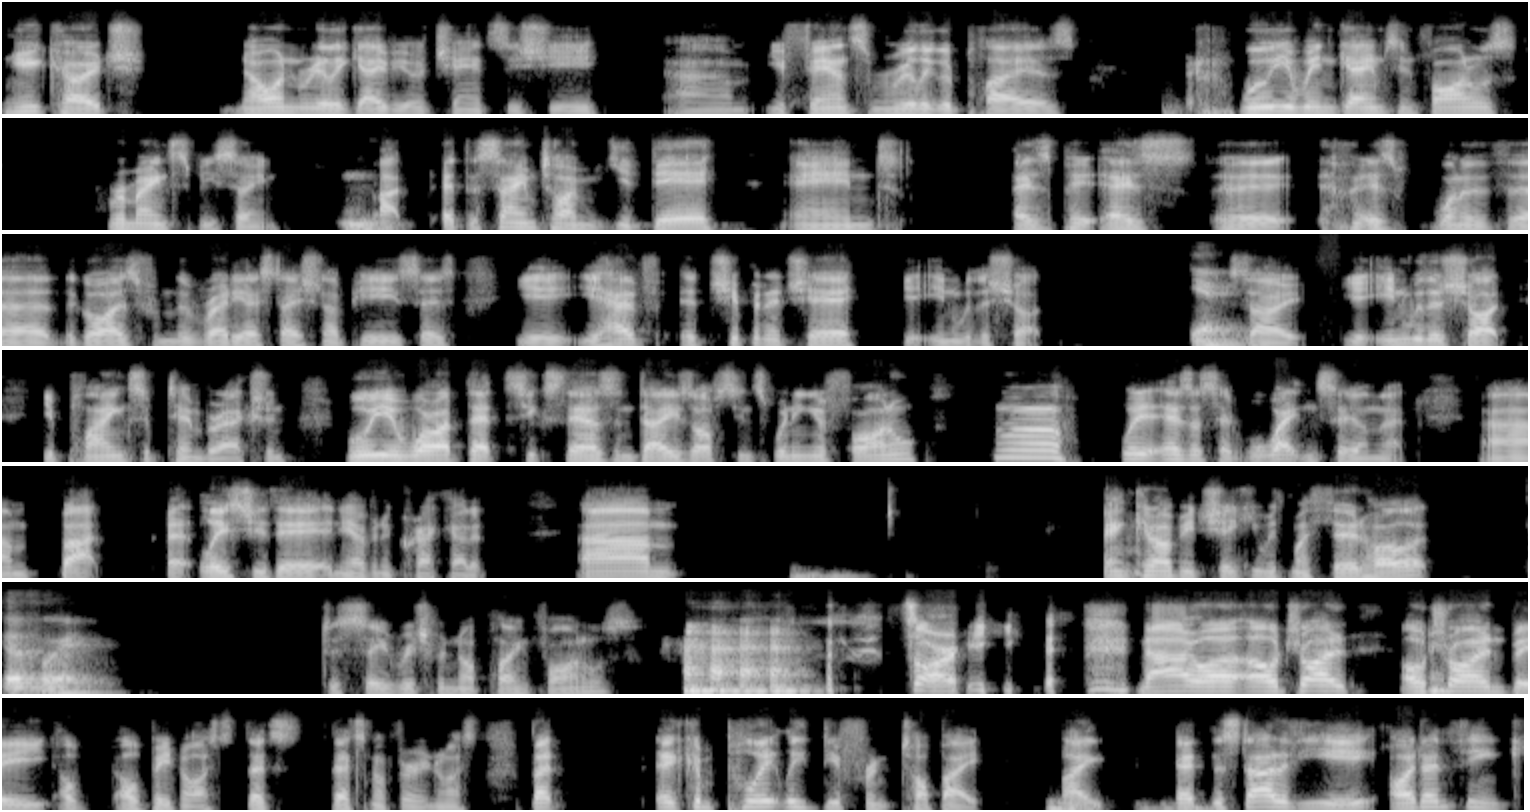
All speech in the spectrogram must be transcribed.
new coach, no one really gave you a chance this year. Um, you found some really good players. Will you win games in finals? Remains to be seen. Mm. But at the same time, you're there, and as as uh, as one of the, the guys from the radio station up here says, you you have a chip in a chair, you're in with a shot. Yeah. So you're in with a shot. You're playing September action. Will you wipe that 6,000 days off since winning a final? Well, we, as I said, we'll wait and see on that. Um, but at least you're there and you're having a crack at it. Um, and can I be cheeky with my third highlight? Go for it. To see Richmond not playing finals. Sorry, no, I, I'll try. I'll try and be. I'll, I'll be nice. That's that's not very nice. But a completely different top eight. Like at the start of the year, I don't think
